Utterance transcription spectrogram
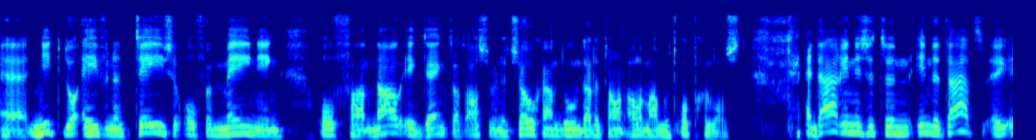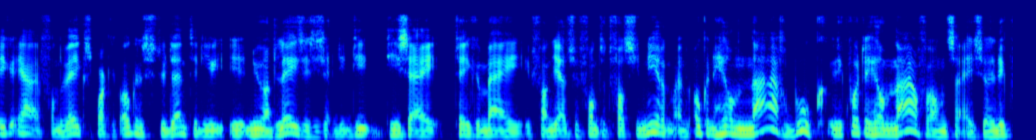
uh, niet door even een these of een mening of van nou ik denk dat als we het zo gaan doen dat het dan allemaal wordt opgelost. En daarin is het een inderdaad, ik, ja, van de week sprak ik ook een student die nu aan het lezen is. Die, die, die zei tegen mij van ja ze vond het fascinerend maar ook een heel naar boek. Ik word er heel naar van zei ze. Ik,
